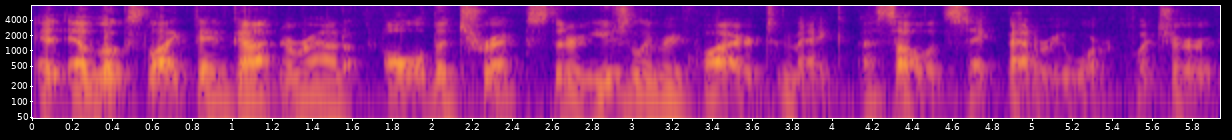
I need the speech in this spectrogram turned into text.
it, it, looks like they've gotten around all the tricks that are usually required to make a solid state battery work, which are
